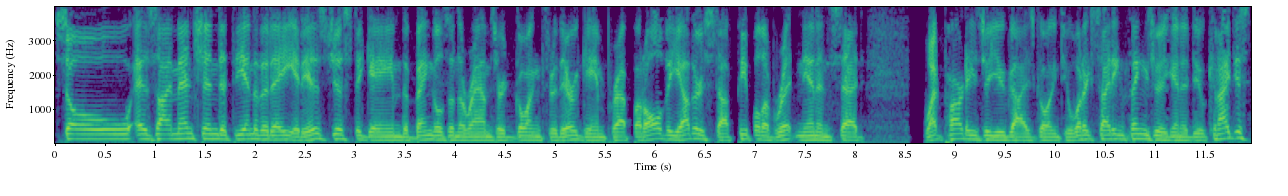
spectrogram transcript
So, as I mentioned at the end of the day, it is just a game. The Bengals and the Rams are going through their game prep, but all the other stuff, people have written in and said, What parties are you guys going to? What exciting things are you going to do? Can I just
